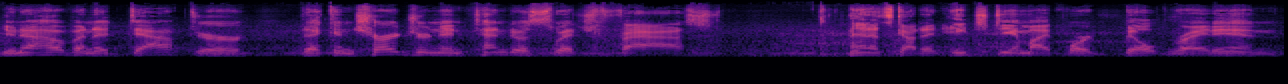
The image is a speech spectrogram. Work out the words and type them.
you now have an adapter that can charge your Nintendo Switch fast, and it's got an HDMI port built right in.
